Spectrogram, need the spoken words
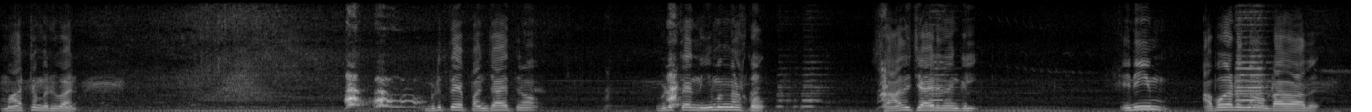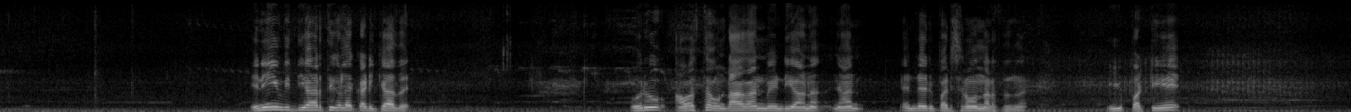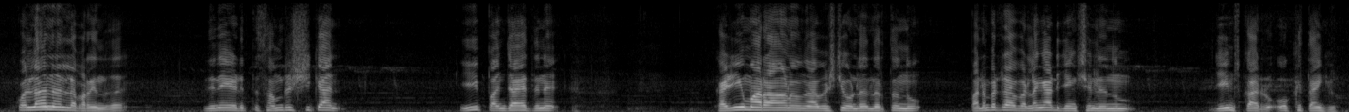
മാറ്റം വരുവാൻ ഇവിടുത്തെ പഞ്ചായത്തിനോ ഇവിടുത്തെ നിയമങ്ങൾക്കോ സാധിച്ചായിരുന്നെങ്കിൽ ഇനിയും അപകടങ്ങൾ ഉണ്ടാകാതെ ഇനിയും വിദ്യാർത്ഥികളെ കടിക്കാതെ ഒരു അവസ്ഥ ഉണ്ടാകാൻ വേണ്ടിയാണ് ഞാൻ എന്റെ ഒരു പരിശ്രമം നടത്തുന്നത്. ഈ പട്ടിയെ കൊല്ലാനല്ല പറയുന്നത് ഇതിനെ എടുത്ത് സംരക്ഷിക്കാൻ ഈ പഞ്ചായത്തിന് കഴിയുമാറാകണമെന്ന് അപേക്ഷിച്ചുകൊണ്ട് നിർത്തുന്നു. പനമ്പറ്റ വെള്ളങ്ങാട് ജംഗ്ഷനിൽ നിന്നും ജെയിംസ് കാരൂർ. Okay thank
